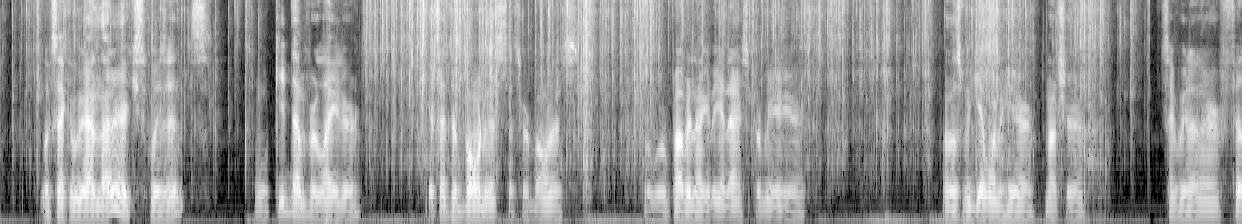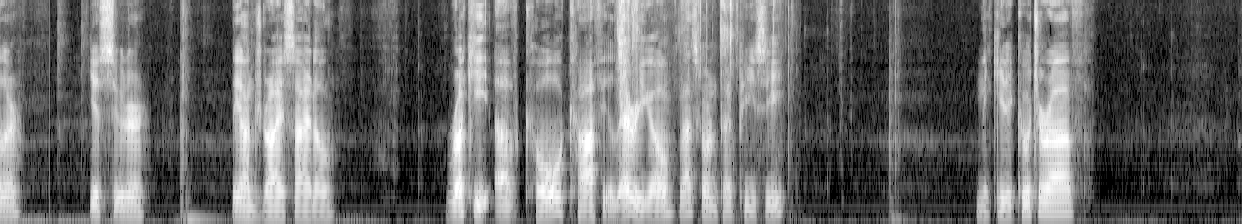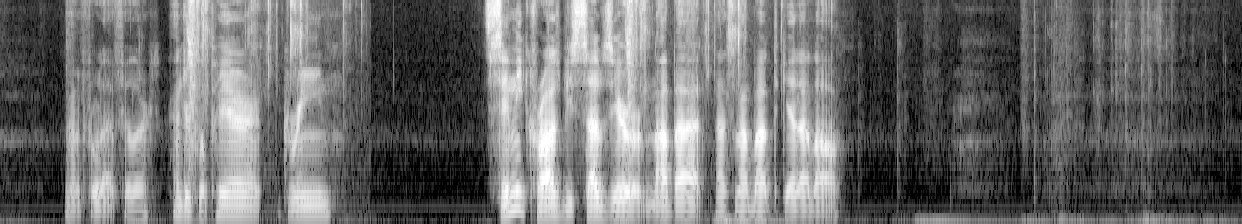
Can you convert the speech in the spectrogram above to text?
Looks like we got another exquisite. We'll keep them for later. Guess that's a bonus. That's our bonus. We're probably not gonna get ice premiere here. Unless we get one here. Not sure. Looks like we got another filler. Yes, Suter. Leon Draisaitl. Rookie of Cole Caufield. There we go. That's going to PC. Nikita Kucherov. I'm gonna throw that filler. Hendrix Lapierre, green. Sidney Crosby sub zero. Not bad. That's not bad to get at all.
